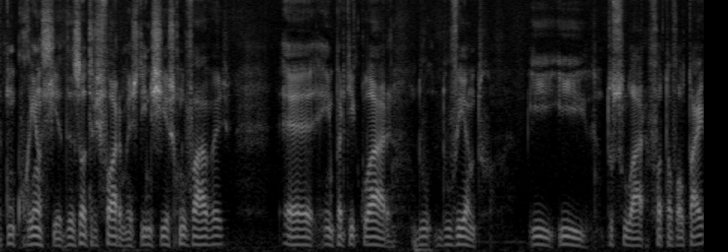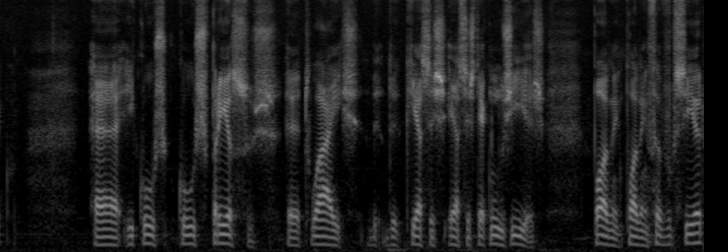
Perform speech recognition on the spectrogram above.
a concorrência das outras formas de energias renováveis, uh, em particular do, do vento e, e, do solar fotovoltaico, e com os, com os preços atuais de, de, que essas, essas tecnologias podem, podem favorecer,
